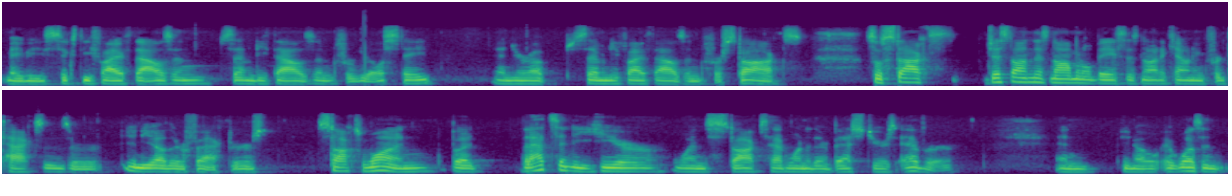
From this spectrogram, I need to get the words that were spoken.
maybe 65,000, 70,000 for real estate and you're up 75,000 for stocks. So stocks just on this nominal basis, not accounting for taxes or any other factors. Stocks won, but that's in a year when stocks had one of their best years ever. And, you know, it wasn't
